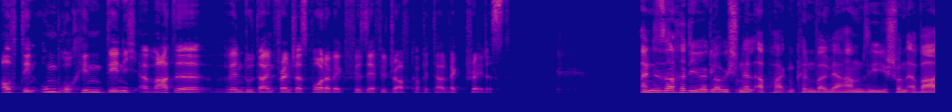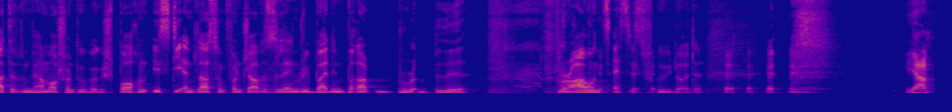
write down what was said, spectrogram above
auf den Umbruch hin, den ich erwarte, wenn du deinen Franchise Quarterback für sehr viel Draftkapital wegtradest. Eine Sache, die wir, glaube ich, schnell abhaken können, weil wir haben sie schon erwartet und wir haben auch schon drüber gesprochen, ist die Entlassung von Jarvis Landry bei den Bra Br Br Browns. es ist früh, Leute. Ja,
